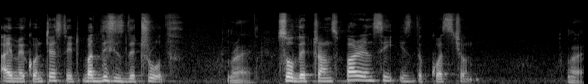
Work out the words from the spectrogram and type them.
I may contest it, but this is the truth. Right. So the transparency is the question. Right.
